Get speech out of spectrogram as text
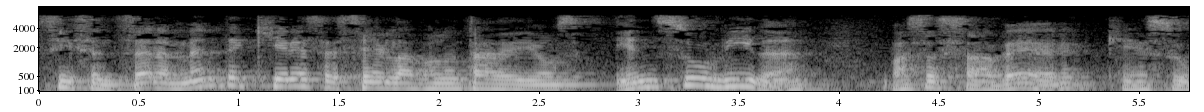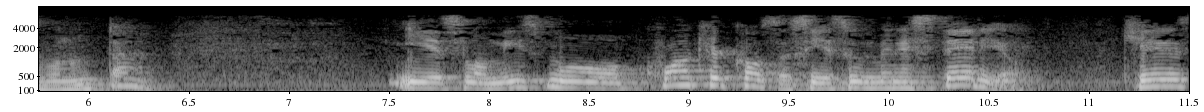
Si sinceramente quieres hacer la voluntad de Dios en su vida, vas a saber qué es su voluntad. Y es lo mismo cualquier cosa, si es un ministerio, quieres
